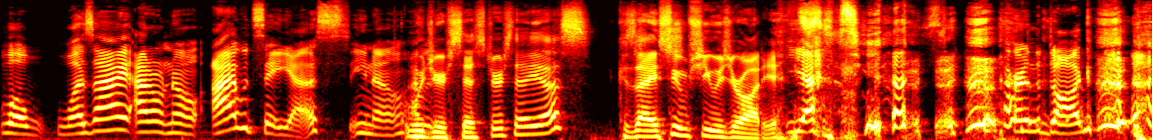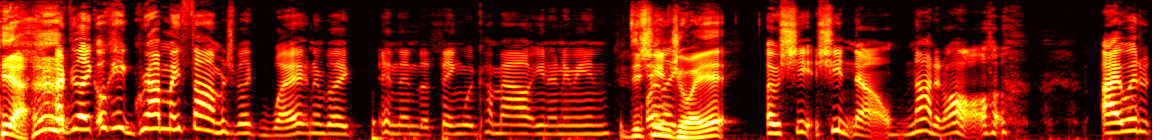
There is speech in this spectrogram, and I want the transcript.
Well, was I? I don't know. I would say yes, you know. I Would your sister say yes? Because I assume she was your audience. Yes, yes. Her and the dog. yeah. I'd be like, okay, grab my thumb. And she'd be like, what? And I'd be like, and then the thing would come out. You know what I mean? Did she like- enjoy it? Oh, she she no, not at all. I would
